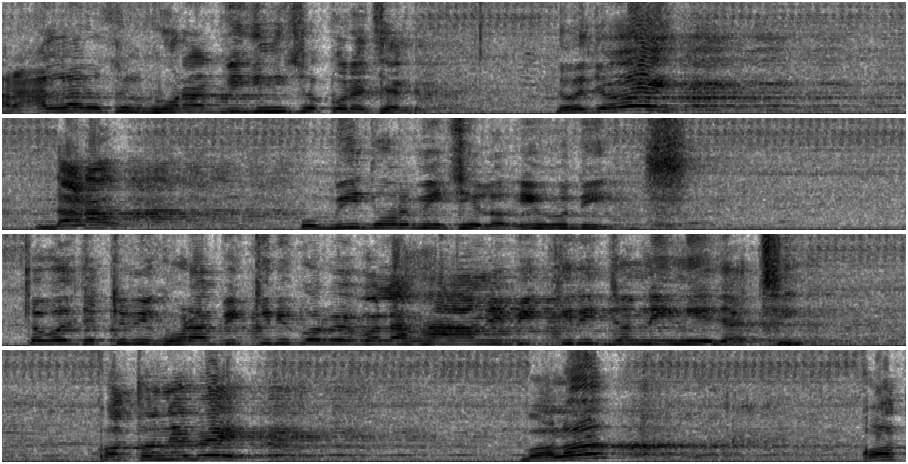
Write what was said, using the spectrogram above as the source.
আর আল্লাহ রসুল ঘোড়ার বিজনেসও করেছেন। ওই, দাঁড়াও, ও বিধর্মী ছিল, ইহুদি। তো বলছে, তুমি ঘোড়া বিক্রি করবে? বলে হ্যাঁ আমি বিক্রির জন্যই নিয়ে যাচ্ছি। কত নেবে? বলো। কত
